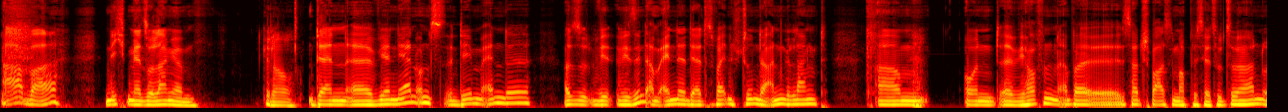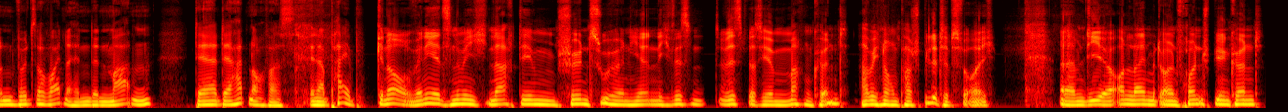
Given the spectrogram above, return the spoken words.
aber nicht mehr so lange. Genau. Denn äh, wir nähern uns dem Ende, also wir, wir sind am Ende der zweiten Stunde angelangt. Ähm, und äh, wir hoffen, aber äh, es hat Spaß gemacht, bisher zuzuhören und wird es auch weiterhin. Denn Martin, der, der hat noch was in der Pipe. Genau, wenn ihr jetzt nämlich nach dem schönen Zuhören hier nicht wissen, wisst, was ihr machen könnt, habe ich noch ein paar Spieletipps für euch, ähm, die ihr online mit euren Freunden spielen könnt.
